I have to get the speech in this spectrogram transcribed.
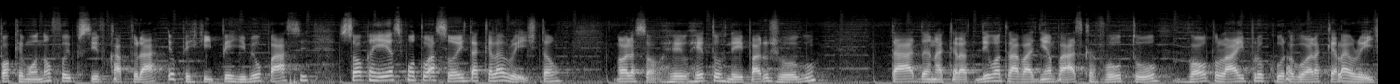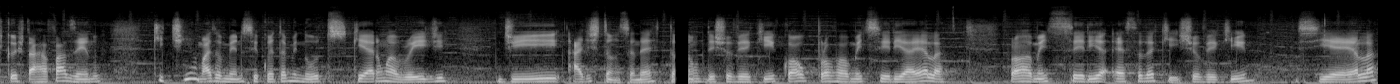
Pokémon não foi possível capturar, eu perdi, perdi meu passe, só ganhei as pontuações daquela raid. Então, Olha só, eu retornei para o jogo. Tá dando aquela. Deu uma travadinha básica, voltou. Volto lá e procuro agora aquela raid que eu estava fazendo. Que tinha mais ou menos 50 minutos. Que era uma raid de a distância, né? Então deixa eu ver aqui qual provavelmente seria ela. Provavelmente seria essa daqui. Deixa eu ver aqui se é ela.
